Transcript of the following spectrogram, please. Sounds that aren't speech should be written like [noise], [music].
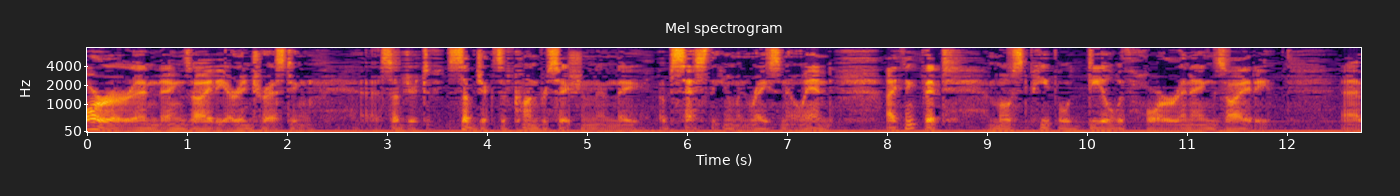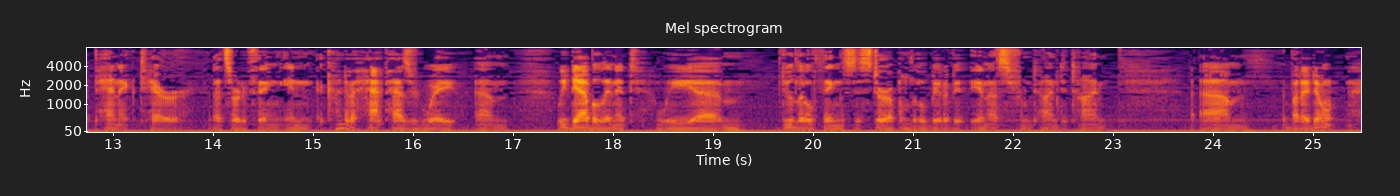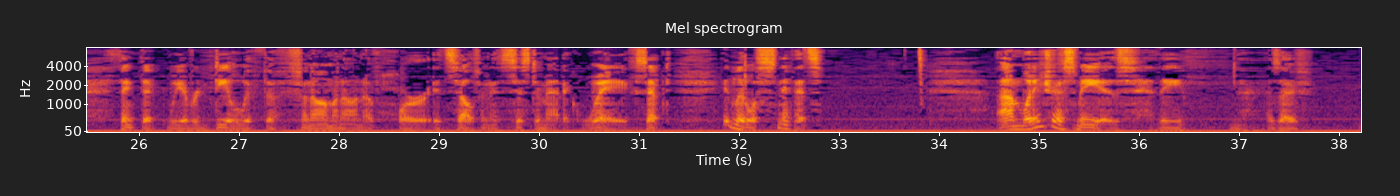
horror and anxiety are interesting uh, subject subjects of conversation, and they obsess the human race no end. I think that most people deal with horror and anxiety, uh, panic, terror, that sort of thing, in a kind of a haphazard way. Um, we dabble in it. We um, do little things to stir up a little bit of it in us from time to time. Um, but I don't think that we ever deal with the phenomenon of horror itself in a systematic way, except in little snippets. Um, what interests me is the, as I've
